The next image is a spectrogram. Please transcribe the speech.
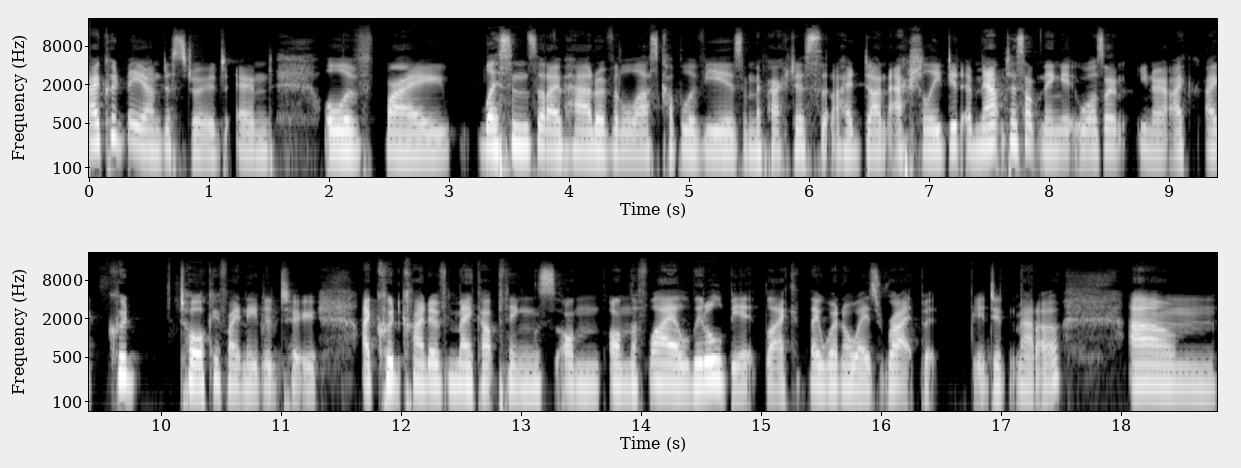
I could be understood and all of my lessons that I've had over the last couple of years and the practice that I had done actually did amount to something. It wasn't, you know, I I could talk if I needed to. I could kind of make up things on on the fly a little bit, like they weren't always right, but it didn't matter. Um,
